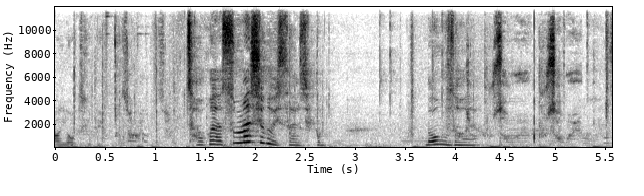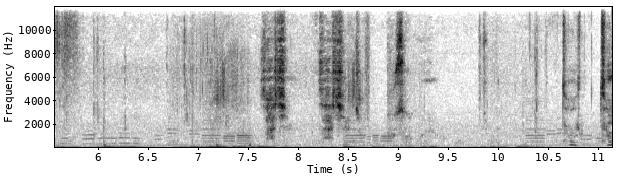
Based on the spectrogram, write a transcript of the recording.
상황이 어떻게 돼요? 상황이, 상황이. 저 그냥 숨만 쉬고 있어요 지금. 너무 무서워요. 무서워요? 무서워요? 사실 사실 저 무서워요. 저저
